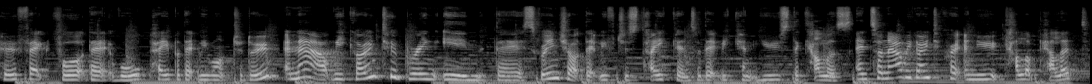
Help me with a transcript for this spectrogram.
perfect for that wallpaper that we want to do. And now we're going to bring in the screenshot that we've just taken so that we can use the colors. And so now we're going to create a new color palette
